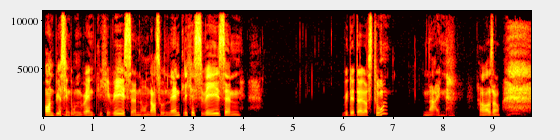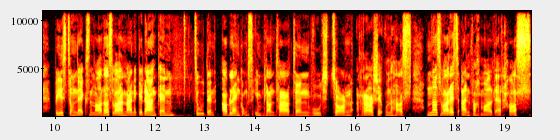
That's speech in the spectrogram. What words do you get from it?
Und wir sind unendliche Wesen und als unendliches Wesen würde der das tun? Nein. Also, bis zum nächsten Mal. Das waren meine Gedanken zu den Ablenkungsimplantaten Wut, Zorn, Rage und Hass. Und das war jetzt einfach mal der Hass,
